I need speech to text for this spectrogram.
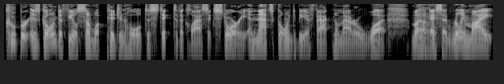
Cooper is going to feel somewhat pigeonholed to stick to the classic story, and that's going to be a fact no matter what. But like I said, really my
